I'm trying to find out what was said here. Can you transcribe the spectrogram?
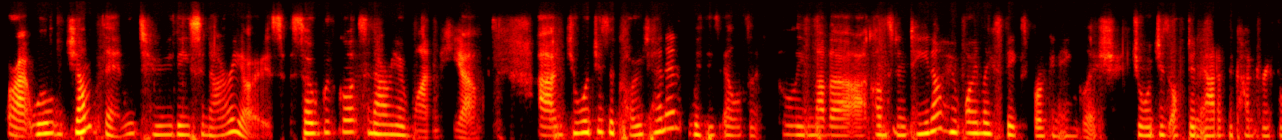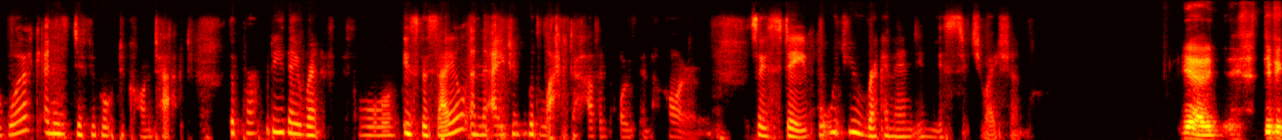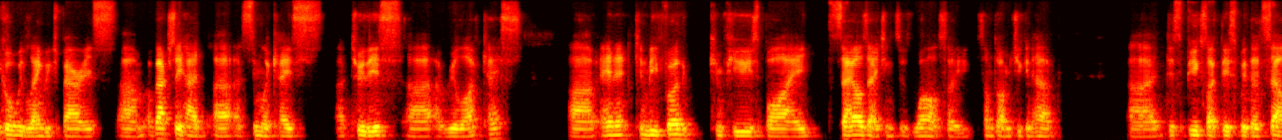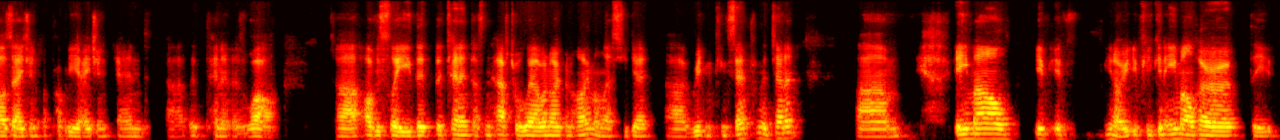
All right, we'll jump then to the scenarios. So we've got scenario one here. Uh, George is a co-tenant with his elderly mother, uh, Constantina, who only speaks broken English. George is often out of the country for work and is difficult to contact. The property they rent for is for sale and the agent would like to have an open home. So Steve, what would you recommend in this situation? Yeah, difficult with language barriers. Um, I've actually had a, a similar case uh, to this, uh, a real life case, uh, and it can be further confused by sales agents as well. So sometimes you can have uh, disputes like this with a sales agent, a property agent, and uh, the tenant as well. Uh, obviously, the, the tenant doesn't have to allow an open home unless you get written consent from the tenant. Um, email, if, if you know, if you can email her the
